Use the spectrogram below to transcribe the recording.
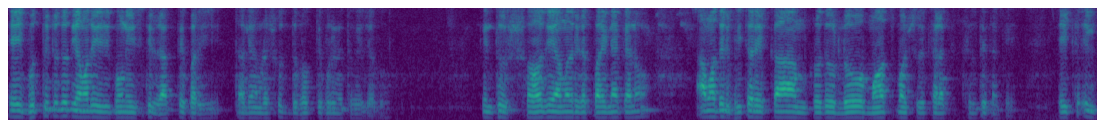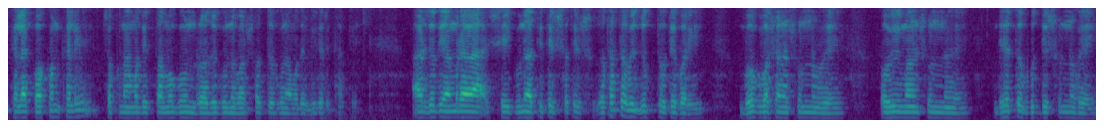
এই বুদ্ধিটা যদি আমাদের মনে স্থির রাখতে পারি, তাহলে আমরা শুদ্ধ ভক্তি পরিণত হয়ে যাব। কিন্তু সহজে আমাদের এটা পারি না কেন? আমাদের ভিতরে কাম, ক্রোধ, লোভ মত মৎস্য খেলা খেলতে থাকে। এই এই খেলা কখন খেলে? যখন আমাদের তমগুণ, রজগুণ এবং সত্যগুণ আমাদের ভিতরে থাকে। আর যদি আমরা সেই গুণাতীতের সাথে যথার্থভাবে যুক্ত হতে পারি, ভোগ বাসনা শূন্য হয়ে, অভিমান শূন্য হয়ে দেহত্ব বুদ্ধি শূন্য হয়ে,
